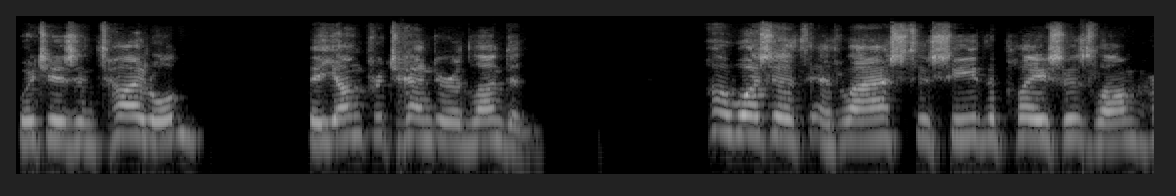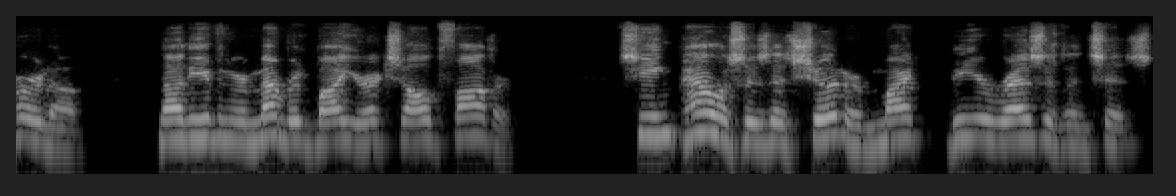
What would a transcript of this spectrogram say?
which is entitled "The Young Pretender in London." How was it at last to see the places long heard of, not even remembered by your exiled father? Seeing palaces that should or might be your residences,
